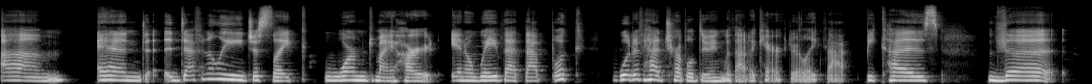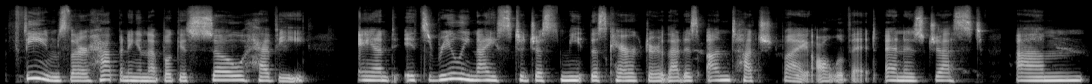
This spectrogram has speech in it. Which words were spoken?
Um, and definitely just like warmed my heart in a way that that book would have had trouble doing without a character like that because the themes that are happening in that book is so heavy and it's really nice to just meet this character that is untouched by all of it and is just um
